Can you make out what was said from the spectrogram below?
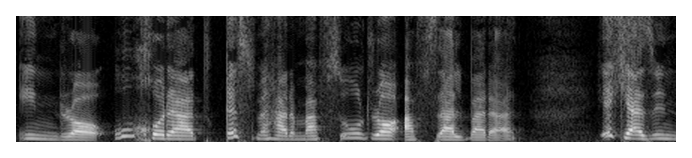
این را او خورد قسم هر مفصول را افضل برد. یکی از این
